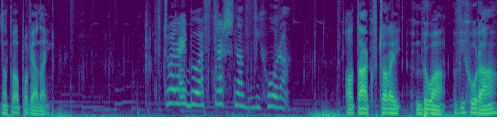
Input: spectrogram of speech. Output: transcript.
No to opowiadaj. Wczoraj była straszna wichura. O tak, wczoraj była wichura.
